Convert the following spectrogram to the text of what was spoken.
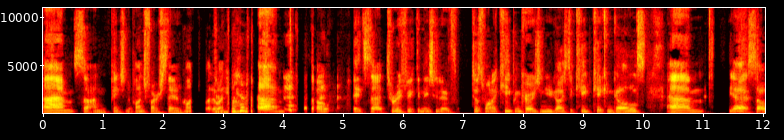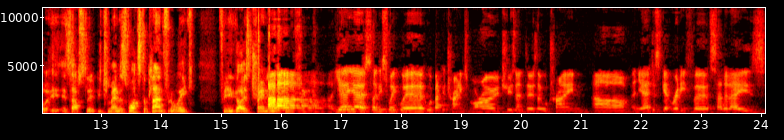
Um, so I'm pinching the punch first day of the month, by the way. um, so it's a terrific initiative. Just want to keep encouraging you guys to keep kicking goals. Um, Yeah, so it's absolutely tremendous. What's the plan for the week for you guys training? Uh, yeah, yeah. So this week we're we're back at training tomorrow. Tuesday and Thursday we'll train, um, and yeah, just get ready for Saturday's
